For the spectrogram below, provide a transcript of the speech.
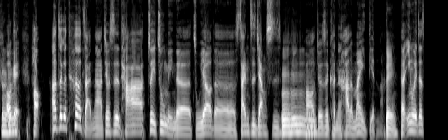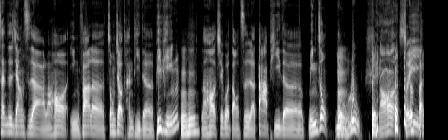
可以，OK，好。那、啊、这个特展呢、啊，就是它最著名的主要的三只僵尸，嗯哼哦，就是可能它的卖点嘛。对，那因为这三只僵尸啊，然后引发了宗教团体的批评，嗯哼，然后结果导致了大批的民众涌入，嗯、对，然后所以 反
